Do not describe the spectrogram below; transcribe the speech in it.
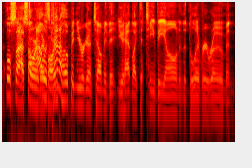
Little side story I was kind of hoping you were going to tell me that you had like the TV on in the delivery room and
